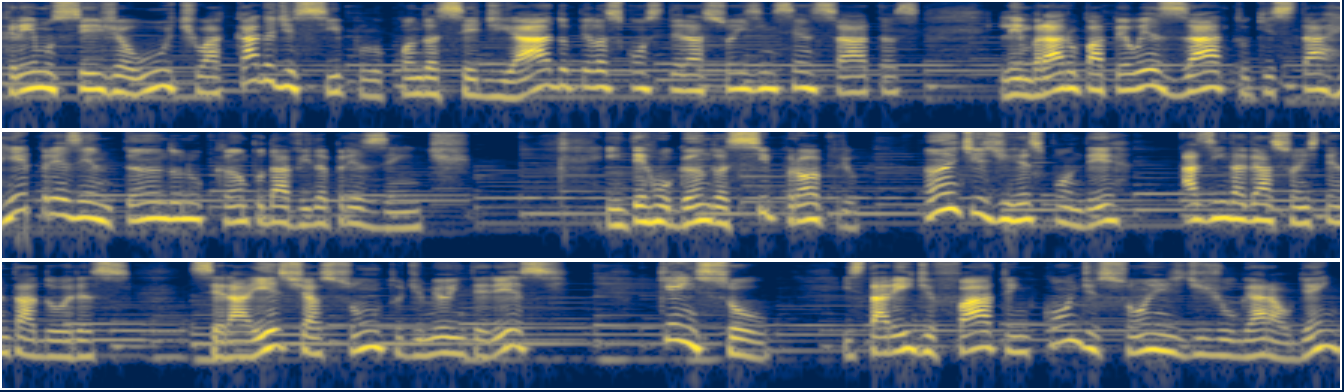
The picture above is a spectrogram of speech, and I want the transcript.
cremos seja útil a cada discípulo, quando assediado pelas considerações insensatas, lembrar o papel exato que está representando no campo da vida presente, interrogando a si próprio antes de responder às indagações tentadoras: será este assunto de meu interesse? Quem sou? Estarei de fato em condições de julgar alguém?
